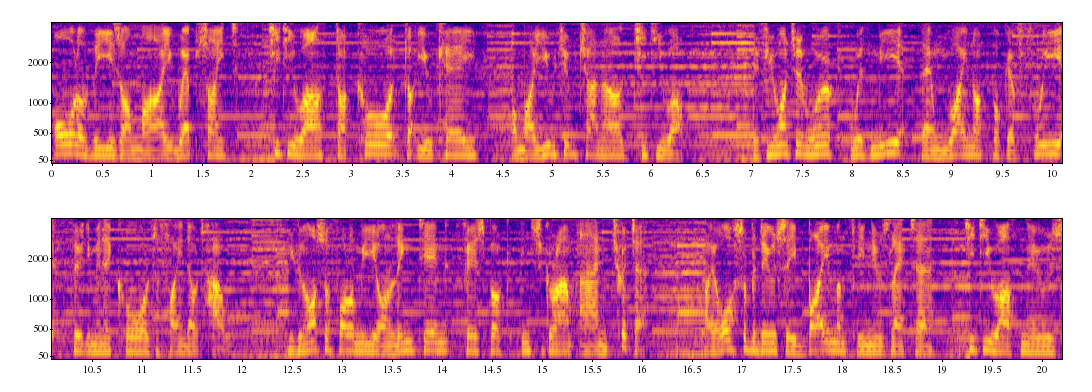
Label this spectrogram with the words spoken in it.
all of these on my website, ttwealth.co.uk, or my YouTube channel, ttwealth. If you want to work with me, then why not book a free 30 minute call to find out how? You can also follow me on LinkedIn, Facebook, Instagram, and Twitter. I also produce a bi monthly newsletter, TT Wealth News,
